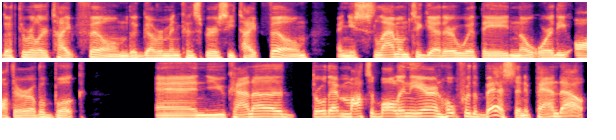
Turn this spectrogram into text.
the thriller type film, the government conspiracy type film, and you slam them together with a noteworthy author of a book, and you kind of throw that matzo ball in the air and hope for the best, and it panned out.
